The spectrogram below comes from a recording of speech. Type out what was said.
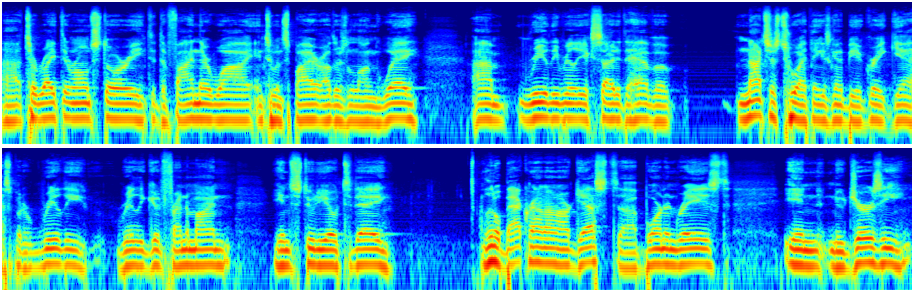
uh, to write their own story, to define their why, and to inspire others along the way. I'm really, really excited to have a not just who I think is going to be a great guest, but a really, really good friend of mine in studio today. A little background on our guest: uh, born and raised in New Jersey,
